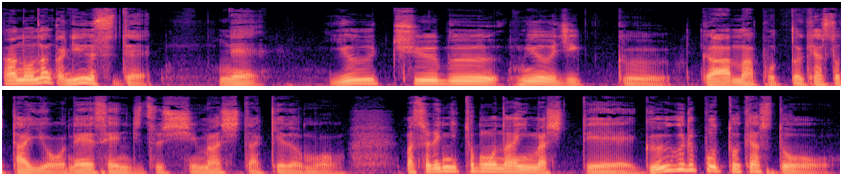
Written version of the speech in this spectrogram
あの、なんかニュースで、ね、YouTube ミュージックが、まあ、ポッドキャスト対応をね、先日しましたけども、まあ、それに伴いまして、Google ポッドキャストを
